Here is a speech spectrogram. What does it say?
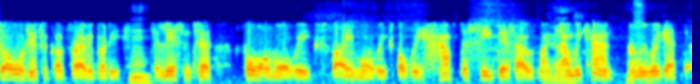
so difficult for everybody Hmm. to listen to four more weeks, five more weeks, but we have to see this out, Michael, and we can, and we will get there.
